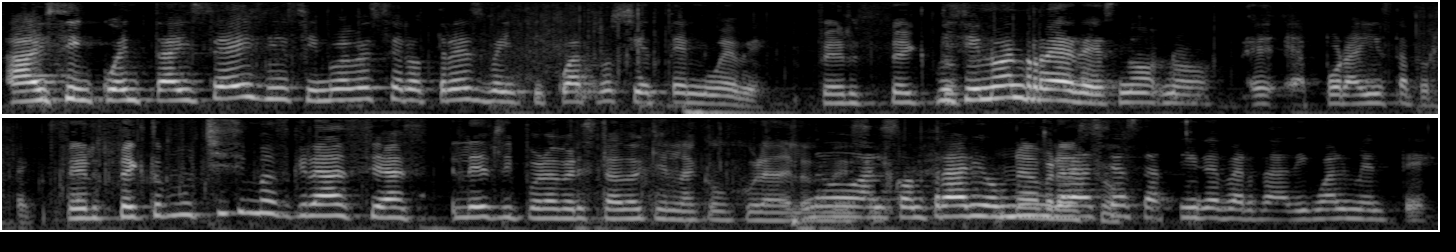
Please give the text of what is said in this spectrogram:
Hay 56 1903 2479. Perfecto. Y si no en redes, no, no, eh, eh, por ahí está perfecto. Perfecto, muchísimas gracias, Leslie, por haber estado aquí en la Conjura de los No, al contrario, muchas gracias a ti de verdad, igualmente.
